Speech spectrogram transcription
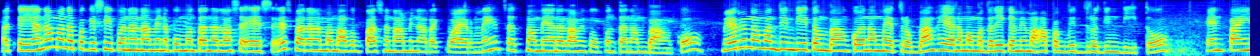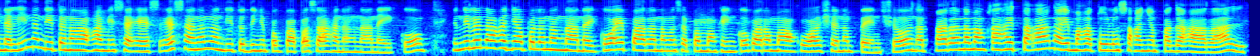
At kaya naman napag-isipan na namin na pumunta na lang sa SS para naman makapagpasa namin ng requirements at mamaya na lang kami pupunta ng bangko. Meron naman din dito ang bangko ng Metrobank kaya naman madali kami makapag-withdraw din dito. And finally, nandito na nga kami sa SS. Sana nandito din yung pagpapasahan ng nanay ko. Yung nilalakad niya pala ng nanay ko ay para naman sa pamangking ko para makakuha siya ng pension at para naman kahit paano ay makatulong sa kanyang pag-aaral.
